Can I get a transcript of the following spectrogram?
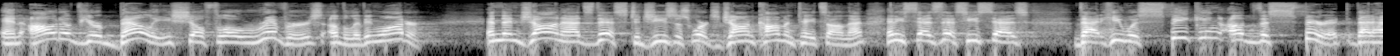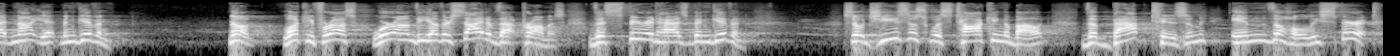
and out of your belly shall flow rivers of living water. And then John adds this to Jesus' words. John commentates on that, and he says this He says that he was speaking of the Spirit that had not yet been given. Now, lucky for us, we're on the other side of that promise. The Spirit has been given. So Jesus was talking about the baptism in the Holy Spirit.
